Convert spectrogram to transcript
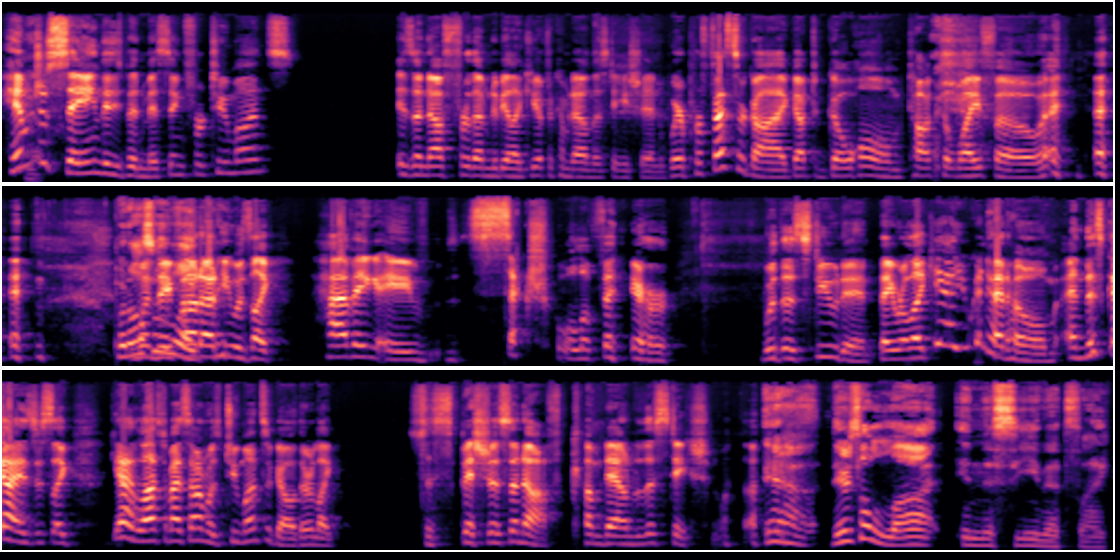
Him Yeah. just saying that he's been missing for two months is enough for them to be like, you have to come down to the station. Where Professor Guy got to go home, talk to Wifo, and then But also, when they like, found out he was like having a sexual affair with a student, they were like, "Yeah, you can head home." And this guy is just like, "Yeah, the last time I saw him was two months ago." They're like, "Suspicious enough. Come down to the station with us." yeah, there's a lot in this scene that's like,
